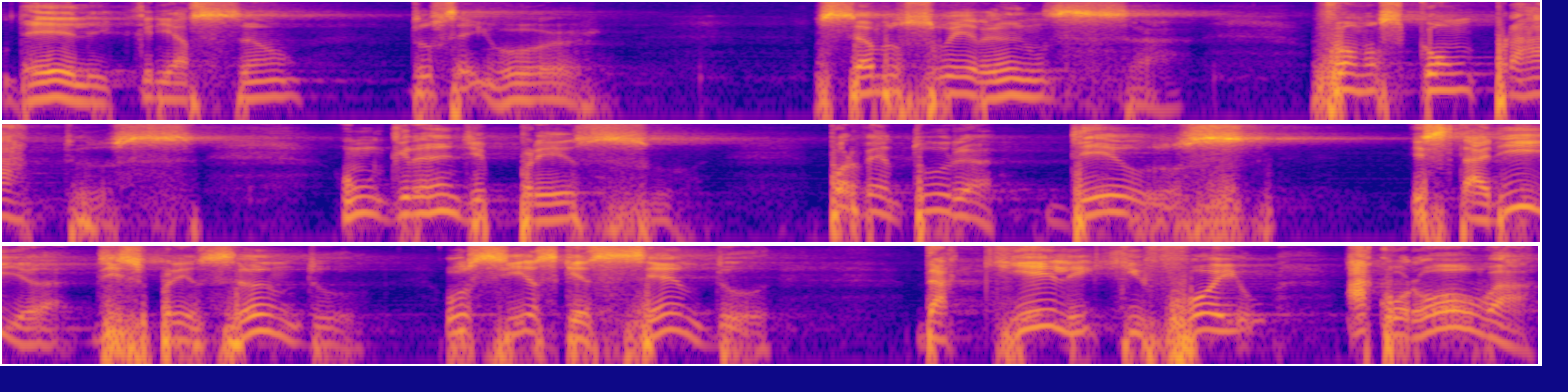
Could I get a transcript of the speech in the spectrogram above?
dele, criação do Senhor. Somos sua herança. fomos comprados, um grande preço. Porventura, Deus estaria desprezando ou se esquecendo daquele que foi a coroa,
